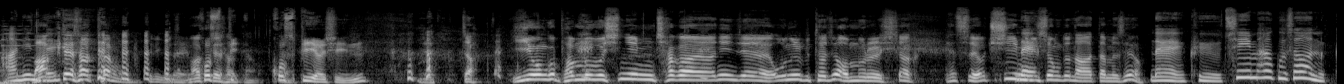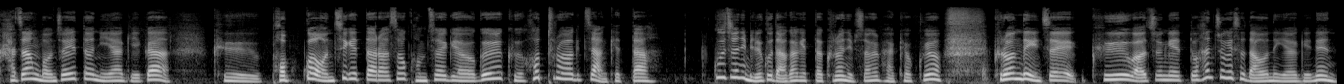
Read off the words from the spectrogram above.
아닌데. 막대 사탕 드리겠습니다. 네. 막대 코스피, 사탕. 코스피 여신. 자, 이용구 법무부 신임 차관이 이제 오늘부터죠 업무를 시작했어요. 취임 네. 일성도 나왔다면서요? 네, 그 취임하고선 가장 먼저 했던 이야기가 그 법과 원칙에 따라서 검찰 개혁을 그 허투루 하지 않겠다. 꾸준히 밀고 나가겠다 그런 입장을 밝혔고요. 그런데 이제 그 와중에 또 한쪽에서 나오는 이야기는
